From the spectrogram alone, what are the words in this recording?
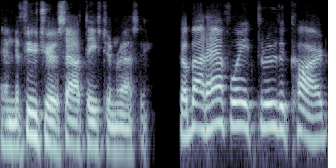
and the future of Southeastern wrestling. So about halfway through the card,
